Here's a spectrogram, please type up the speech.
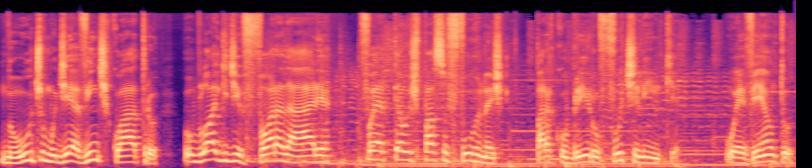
No último dia 24, o blog de Fora da Área foi até o Espaço Furnas para cobrir o Footlink. O evento,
